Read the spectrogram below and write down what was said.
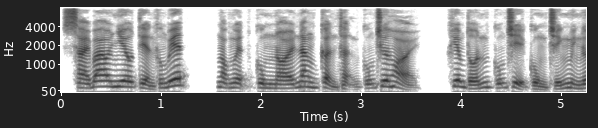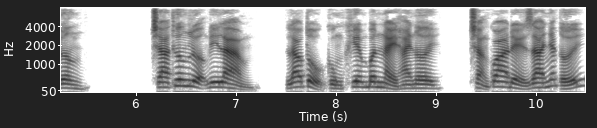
xài bao nhiêu tiền không biết, Ngọc Nguyệt cùng nói năng cẩn thận cũng chưa hỏi, khiêm tốn cũng chỉ cùng chính mình nương. Cha thương lượng đi làm, lao tổ cùng khiêm bân này hai nơi, chẳng qua để ra nhắc tới,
